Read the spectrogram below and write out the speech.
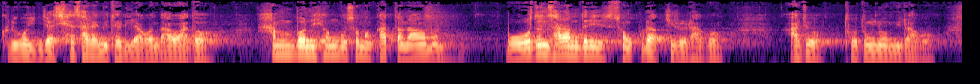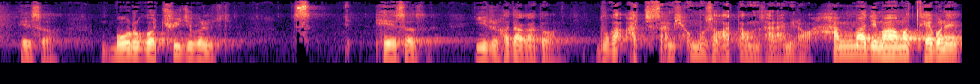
그리고 이제 새 사람이 되려고 나와도 한 번 형무소만 갔다 나오면 모든 사람들이 손가락질을 하고 아주 도둑놈이라고 해서 모르고 취직을 해서 일을 하다가도 누가 아, 저 사람 형무소 갔다 온 사람이라고 한마디만 하면 대번에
